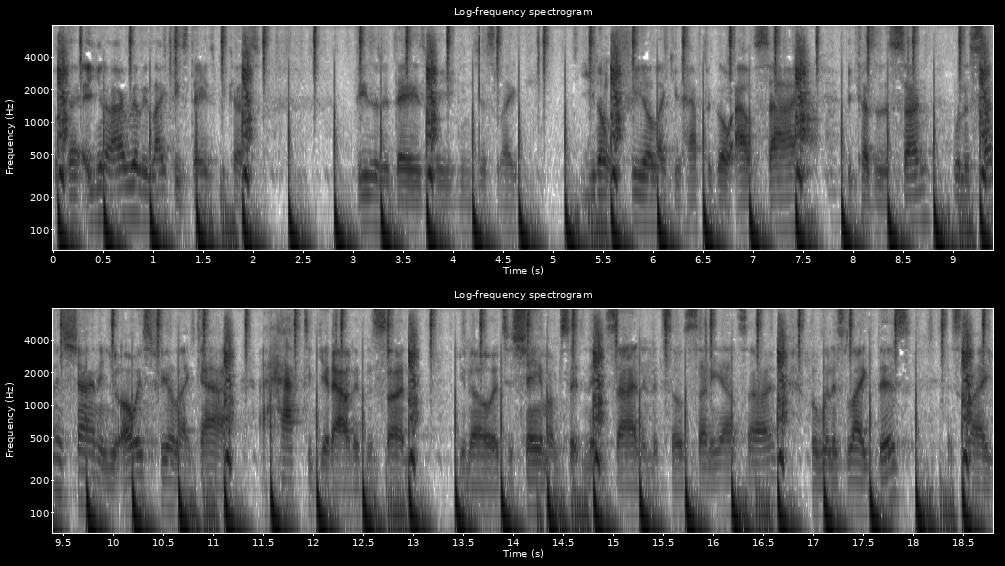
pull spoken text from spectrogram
beautiful day. You know, I really like these days because these are the days where you can just like, you don't feel like you have to go outside because of the sun. When the sun is shining, you always feel like, God, I have to get out in the sun. You know, it's a shame I'm sitting inside and it's so sunny outside. But when it's like this, it's like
